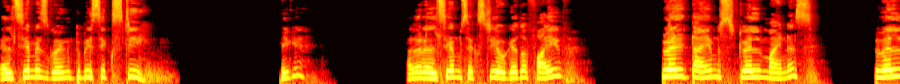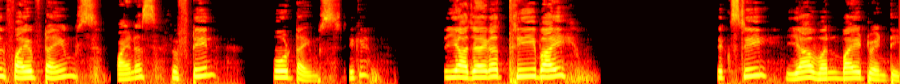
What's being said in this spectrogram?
LCM is going to be sixty ठीक है? अगर एलसीएम सिक्सटी हो गया तो five twelve times twelve minus twelve five times minus fifteen four times ठीक है? तो ये आ जाएगा थ्री बाई सिक्सटी या वन बाई ट्वेंटी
